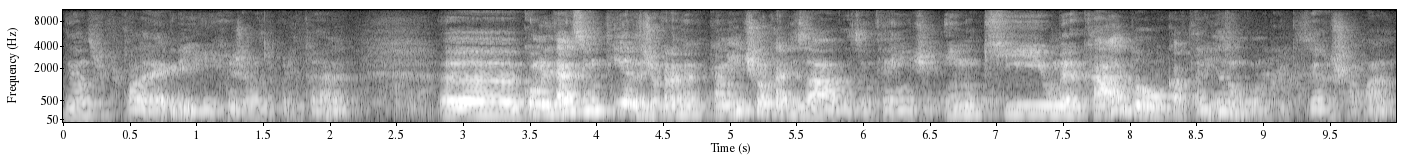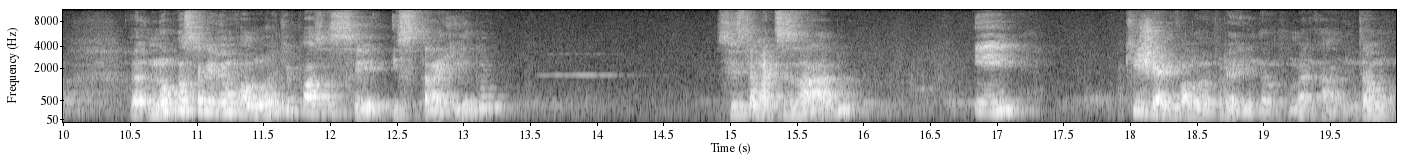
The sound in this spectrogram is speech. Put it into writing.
dentro de Porto Alegre e região metropolitana, uh, comunidades inteiras geograficamente localizadas, entende? Em que o mercado ou o capitalismo, como quiser chamar, uh, não consegue ver um valor que possa ser extraído, sistematizado e que gere valor para ele dentro do mercado. Então,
